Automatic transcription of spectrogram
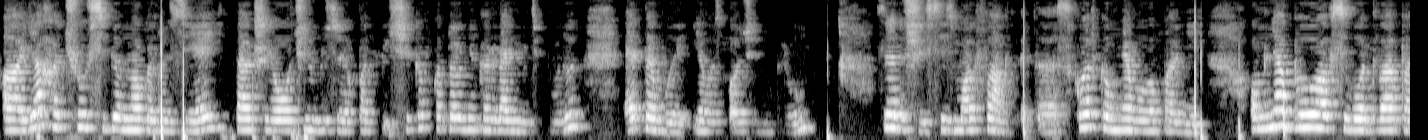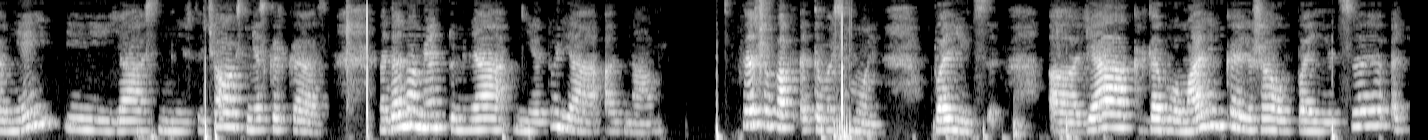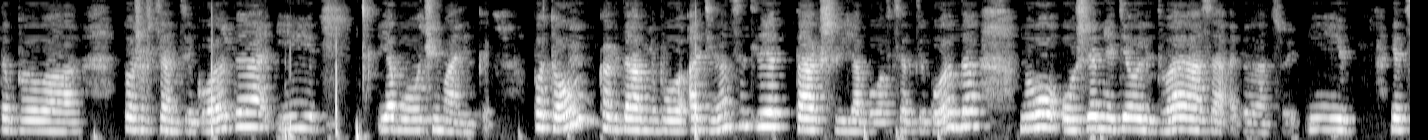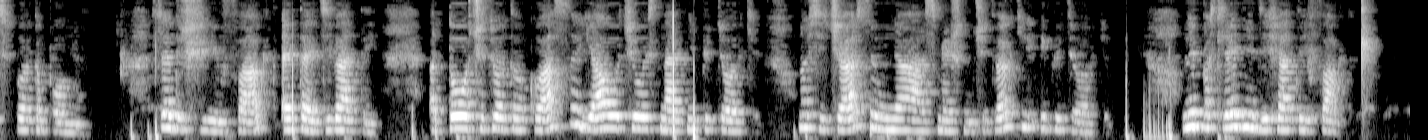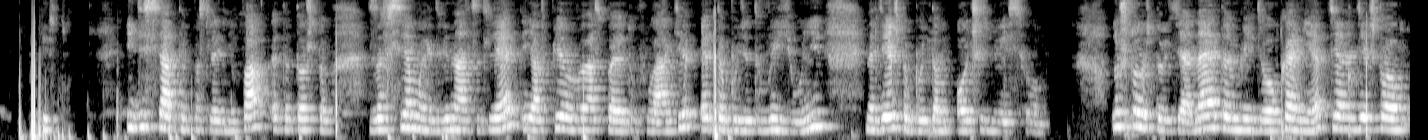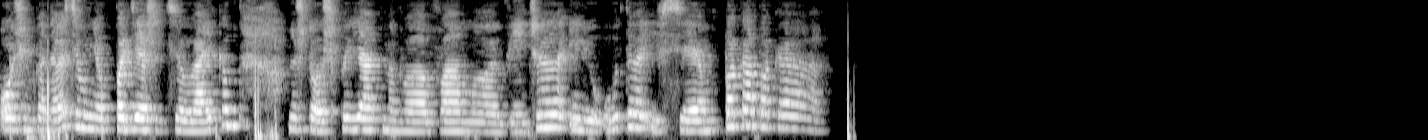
А, я хочу себе много друзей, также я очень люблю своих подписчиков, которые мне когда-нибудь будут. Это вы, я вас очень люблю. Следующий, седьмой факт, это сколько у меня было парней. У меня было всего два парней, и я с ними встречалась несколько раз. На данный момент у меня нету, я одна. Следующий факт, это восьмой, в больнице. А, я, когда была маленькая, лежала в больнице, это было тоже в центре города, и я была очень маленькой. Потом, когда мне было 11 лет, также я была в центре города, но уже мне делали два раза операцию, и я до сих пор это помню. Следующий факт, это девятый. До четвертого класса я училась на одни пятерки, но сейчас у меня смешанные четверки и пятерки. Ну и последний, десятый факт. Есть. И десятый последний факт, это то, что за все мои 12 лет я в первый раз поеду в лагерь. Это будет в июне. Надеюсь, что будет там очень весело. Ну что ж, друзья, на этом видео конец. Я надеюсь, что вам очень понравилось. Вы меня поддержите лайком. Ну что ж, приятного вам вечера или утра. И всем пока-пока.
